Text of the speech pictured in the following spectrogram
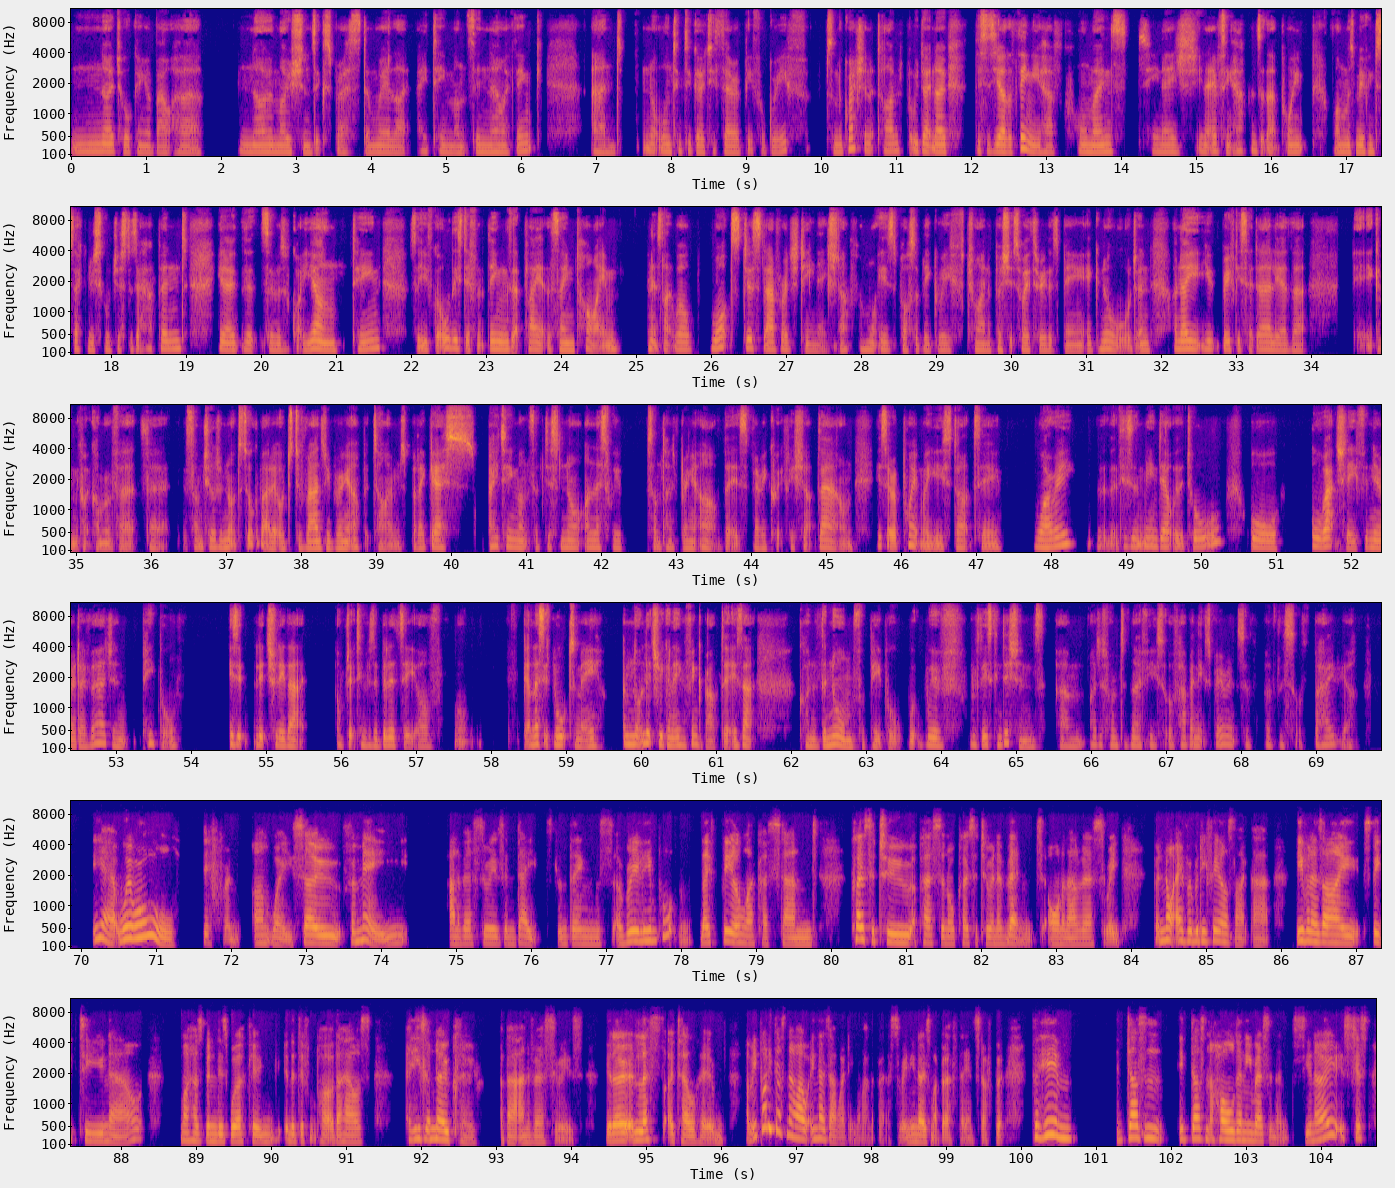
no talking about her, no emotions expressed. And we're like 18 months in now, I think, and not wanting to go to therapy for grief, some aggression at times, but we don't know. This is the other thing you have hormones, teenage, you know, everything happens at that point. One was moving to secondary school just as it happened, you know, so it was quite a young teen. So you've got all these different things that play at the same time. And it's like, well, what's just average teenage stuff and what is possibly grief trying to push its way through that's being ignored? And I know you, you briefly said earlier that it can be quite common for, for some children not to talk about it or just to randomly bring it up at times. But I guess 18 months of just not, unless we sometimes bring it up, but it's very quickly shut down. Is there a point where you start to worry that this isn't being dealt with at all? Or or actually for neurodivergent people, is it literally that object invisibility of well, unless it's brought to me, I'm not literally going to even think about it. Is that kind of the norm for people w- with with these conditions. Um, I just wanted to know if you sort of have any experience of, of this sort of behaviour. Yeah, we're all different, aren't we? So for me, anniversaries and dates and things are really important. They feel like I stand closer to a person or closer to an event on an anniversary, but not everybody feels like that. Even as I speak to you now, my husband is working in a different part of the house and he's got no clue about anniversaries. You know, unless I tell him. I mean, he probably does know our, he knows our wedding anniversary and he knows my birthday and stuff. But for him, it doesn't it doesn't hold any resonance. You know, it's just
